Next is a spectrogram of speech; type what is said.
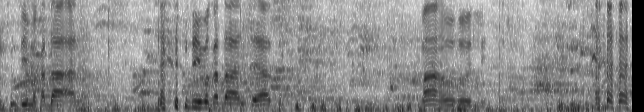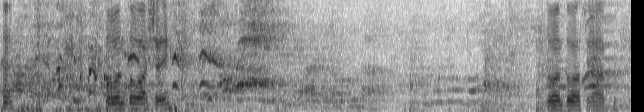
Hindi makadaan. Hindi makadaan si ate. Mahuhuli. Tuwan-tuwa siya eh. Tuwan-tuwa si ate.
